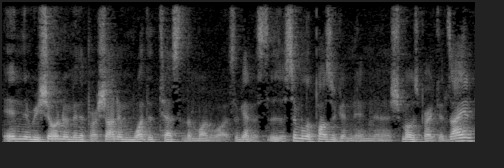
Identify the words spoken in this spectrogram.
in the Rishonim, in the Parshanim, what the test of the Mon was. Again, there's a similar pasuk in, in uh, Shmos Paraktet Zayin,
